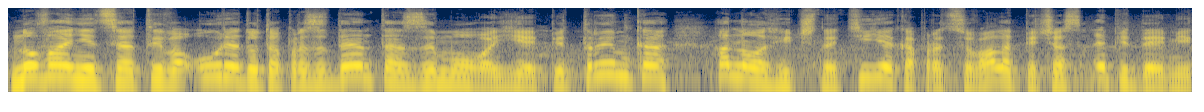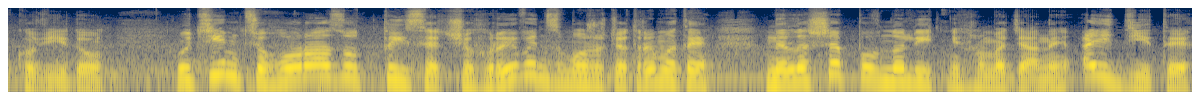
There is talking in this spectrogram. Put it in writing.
Нова ініціатива уряду та президента зимова є підтримка, аналогічна тій, яка працювала під час епідемії ковіду. Утім, цього разу тисячу гривень зможуть отримати не лише повнолітні громадяни, а й діти.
